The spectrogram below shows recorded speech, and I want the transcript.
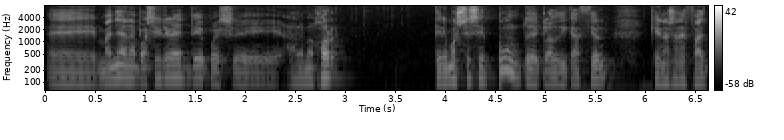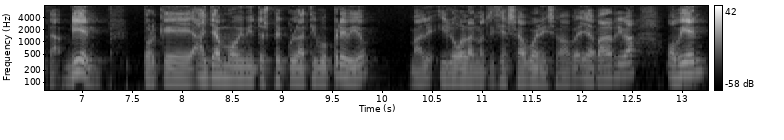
eh, mañana posiblemente, pues eh, a lo mejor tenemos ese punto de claudicación que nos hace falta. Bien, porque haya un movimiento especulativo previo, ¿vale? Y luego la noticia sea buena y se vaya para arriba, o bien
